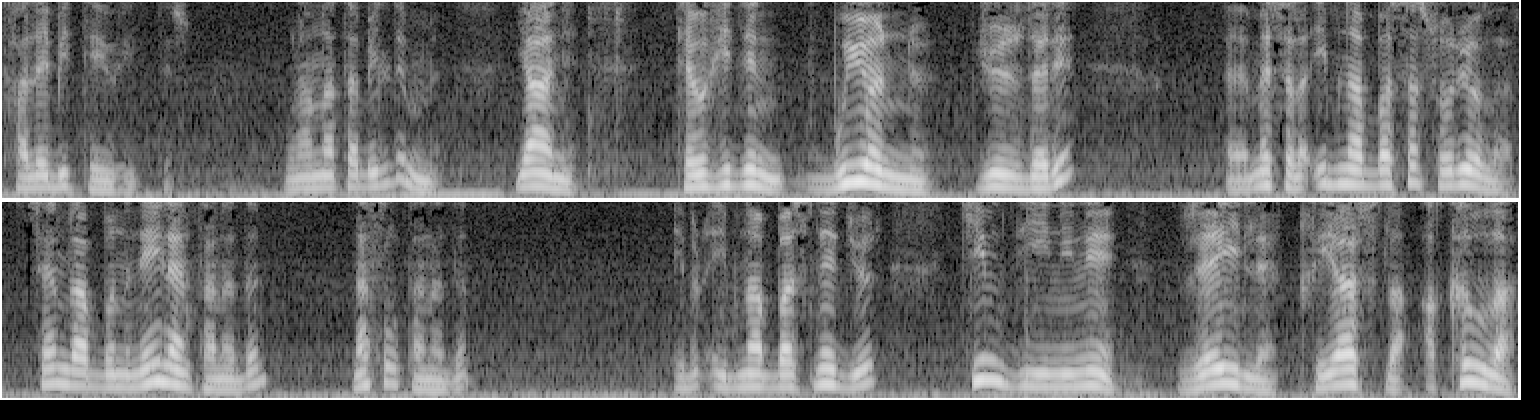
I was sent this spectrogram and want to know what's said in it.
talebi tevhiddir. Bunu anlatabildim mi? Yani tevhidin bu yönlü cüzleri e, mesela İbn Abbas'a soruyorlar. Sen Rabbini neyle tanıdın? Nasıl tanıdın? İbn, İbn Abbas ne diyor? Kim dinini reyle, kıyasla, akılla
